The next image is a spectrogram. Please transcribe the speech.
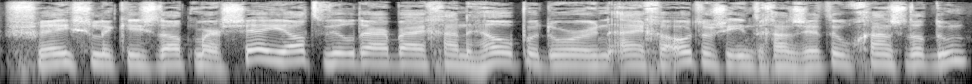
Vreselijk is dat. Maar Seat wil daarbij gaan helpen door hun eigen auto's in te gaan zetten. Hoe gaan ze dat doen?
